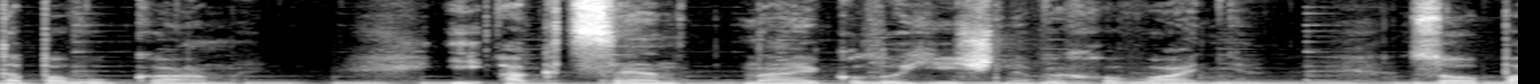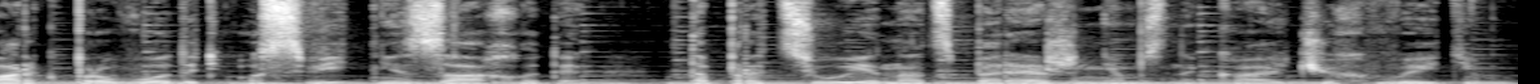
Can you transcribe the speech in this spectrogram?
та павуками. І акцент на екологічне виховання. Зоопарк проводить освітні заходи та працює над збереженням зникаючих видів.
